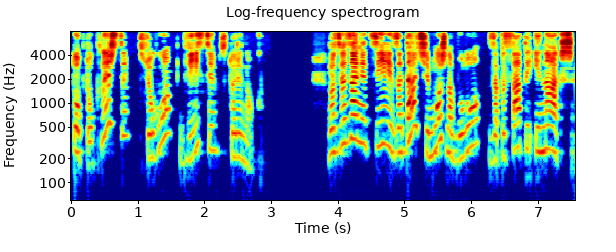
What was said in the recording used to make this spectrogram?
Тобто у книжці всього 200 сторінок. Розв'язання цієї задачі можна було записати інакше.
